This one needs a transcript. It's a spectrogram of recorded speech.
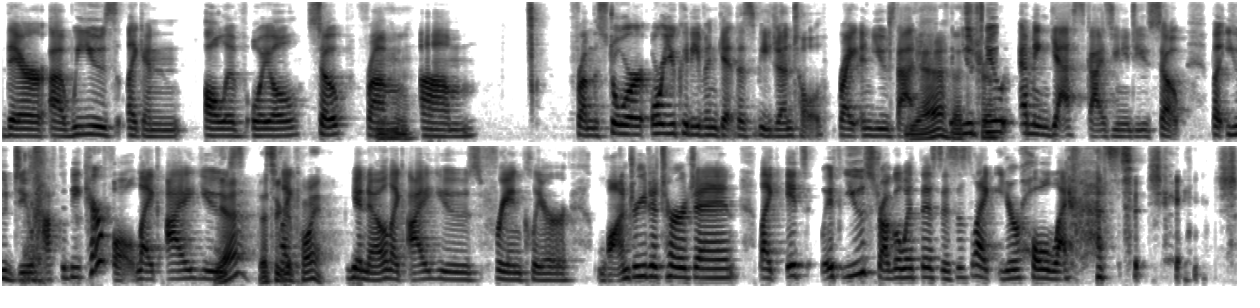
There, uh, we use like an olive oil soap from Mm-hmm. um, from the store, or you could even get this V Gentle, right, and use that. Yeah that's you true. Do i mean yes guys you need to use soap but you do have to be careful. Like i use yeah that's a like, good point. you know like i use free and clear laundry detergent. Like it's if you struggle with this this is like your whole life has to change.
